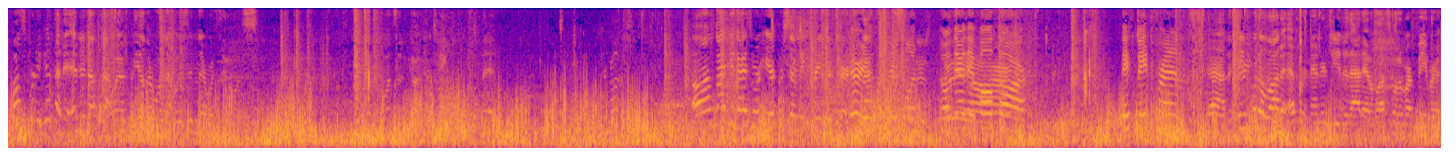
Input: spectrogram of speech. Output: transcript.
Well, it's pretty good that it ended up that way with the other one that was in there with him was the ones that got entangled a little bit. Oh, I'm glad you guys were here for 73's return. There he is. That's- There's one. Oh, there they both are. They've made friends. Yeah, they they put a lot of effort and energy into that animal. That's one of our favorite.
